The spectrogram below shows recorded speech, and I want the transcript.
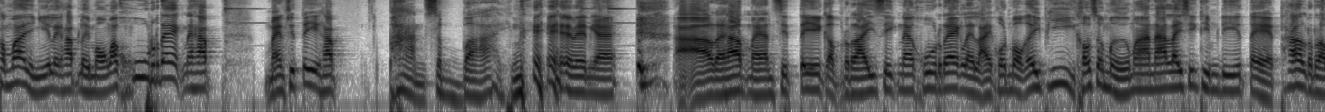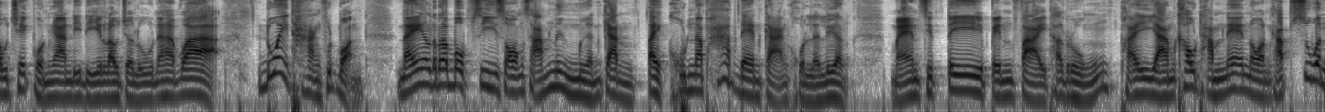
คำว่าอย่างนี้เลยครับ เลยมองว่าคู่แรกนะครับแมนซิตี้ครับ ผ่านสบาย เป็นไง เอาละครับแมนซิตี้กับไรซิกนะ คู่แรกหลาย ๆ คนบอก เอ้ยพี่เขาเสมอมานะไรซิกทีมดี แต่ถ้าเราเช็คผลงานดีๆ เราจะรู้นะครับว่าด้วยทางฟุตบอล ในระบบ 4-2-3-1 เหมือนกัน แต่คุณภาพแดนกลางคนละเรื่องแมนซิตี้เป็นฝ่ายถลุง พยายามเข้าทำแน่นอนครับ ส่วน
